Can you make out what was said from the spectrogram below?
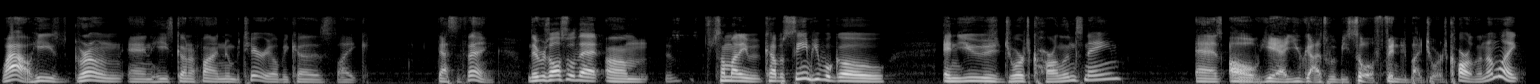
wow, he's grown and he's gonna find new material because like that's the thing. There was also that um somebody couple seeing people go and use George Carlin's name as oh yeah, you guys would be so offended by George Carlin. I'm like,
